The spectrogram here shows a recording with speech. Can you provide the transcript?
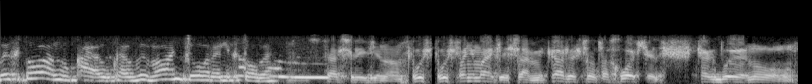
А вы кто? Ну, ка- ка- вы волонтер или кто вы? Старший лейтенант. Вы же понимаете сами, каждый что-то хочет. Как бы, ну,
